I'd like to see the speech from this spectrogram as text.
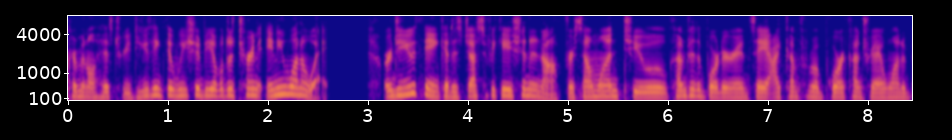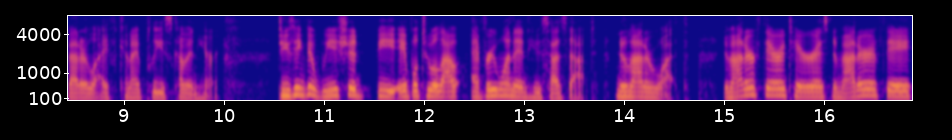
criminal history? Do you think that we should be able to turn anyone away? Or do you think it is justification enough for someone to come to the border and say, I come from a poor country, I want a better life, can I please come in here? Do you think that we should be able to allow everyone in who says that, no matter what? No matter if they're a terrorist, no matter if they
